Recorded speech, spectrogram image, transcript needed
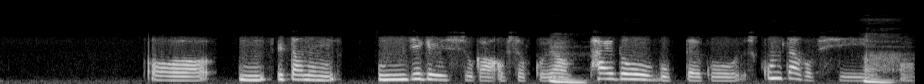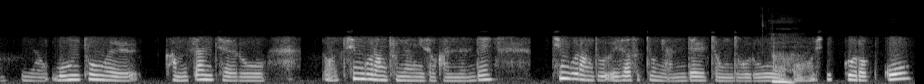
어, 음, 일단은 움직일 수가 없었고요. 음. 팔도 못 빼고 꼼짝없이 아. 어, 그냥 몸통을 감싼 채로 어, 친구랑 두 명이서 갔는데 친구랑도 의사소통이 안 될 정도로 아. 어, 시끄럽고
